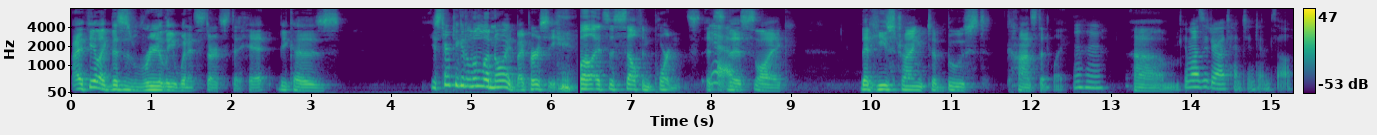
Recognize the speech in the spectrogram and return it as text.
I feel like this is really when it starts to hit because you start to get a little annoyed by Percy. well, it's this self importance. It's Yeah. this like that he's trying to boost constantly. Mm-hmm. Um, He wants to draw attention to himself.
